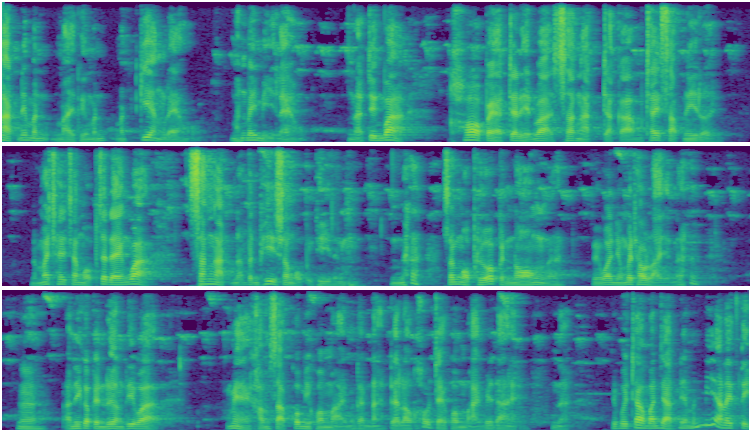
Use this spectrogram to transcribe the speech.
งัดเนี่ยมันหมายถึงมันมันเกี้ยงแล้ว มันไม่มีแล้วนะจึงว่าข้อ 8 จะเห็นว่าสงัดจากกามใช้ศัพท์นี้เลย ไม่ใช่สงบแสดงว่า สงัดนะเป็นพี่สงบอีกทีหนึ่งนะสงบถือว่าเป็นน้องนะหรือว่ายังไม่เท่าไหร่นะนะอันนี้ก็เป็นเรื่องที่ว่าแม่คำศัพท์ก็มีความหมายเหมือนกันนะแต่เราเข้าใจความหมายไม่ได้นะที่พระเจ้าบัญญัติเนี่ยมันมีอะไรติ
